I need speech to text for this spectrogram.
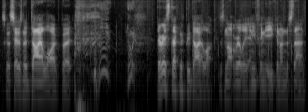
I was to say there's no dialogue, but... there is technically dialogue. It's not really anything that you can understand.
